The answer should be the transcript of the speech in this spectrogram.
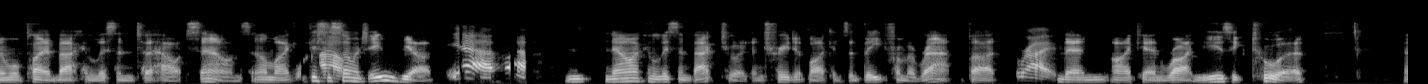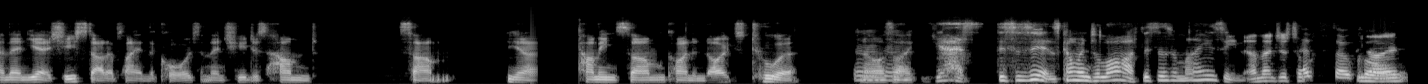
then we'll play it back and listen to how it sounds. And I'm like, this wow. is so much easier. Yeah. Now I can listen back to it and treat it like it's a beat from a rap, but right. then I can write music to it. And then, yeah, she started playing the chords and then she just hummed some, you know, humming some kind of notes to it and mm-hmm. I was mm-hmm. like, yes, this is it. It's coming to life. This is amazing. And that just That's so cool. You know,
